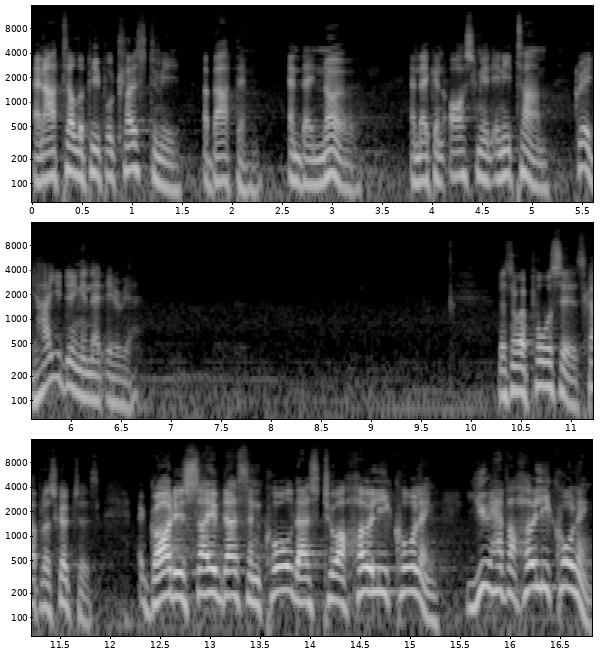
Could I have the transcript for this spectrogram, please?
And I tell the people close to me about them. And they know. And they can ask me at any time, Greg, how are you doing in that area? Listen to what Paul says, a couple of scriptures. God who saved us and called us to a holy calling. You have a holy calling.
